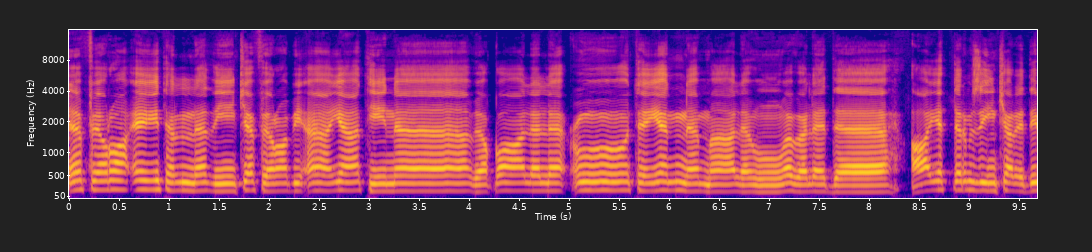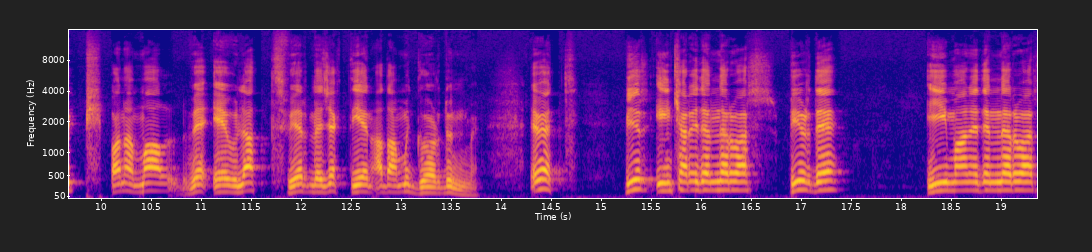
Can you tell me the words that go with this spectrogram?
أفرأيت الذي كفر بآياتنا وقال لأوتين مالا وولدا Ayetlerimizi inkar edip bana mal ve evlat verilecek diyen adamı gördün mü? Evet, bir inkar edenler var, bir de iman edenler var.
